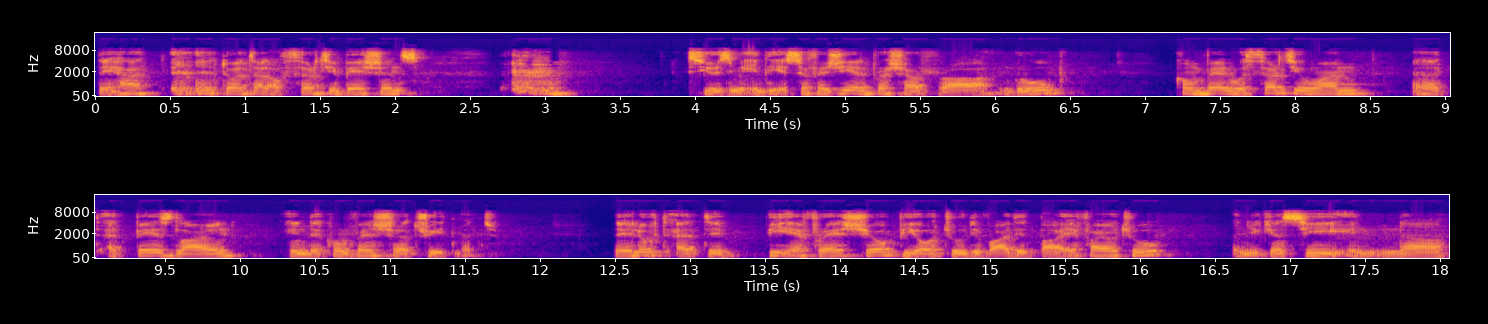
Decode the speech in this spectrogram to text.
They had a total of 30 patients, excuse me, in the esophageal pressure uh, group compared with 31 at, at baseline in the conventional treatment. They looked at the PF ratio, PO2 divided by FiO2, and you can see in uh,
